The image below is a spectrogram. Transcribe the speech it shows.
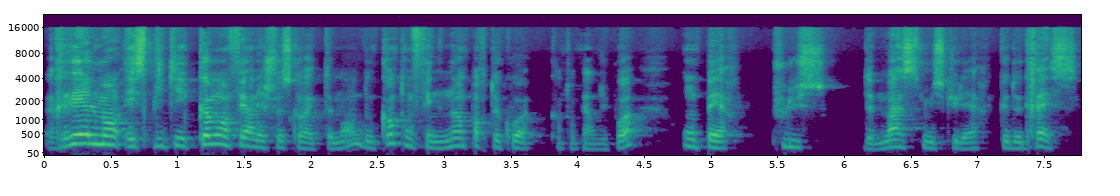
réellement expliqué comment faire les choses correctement. Donc, quand on fait n'importe quoi, quand on perd du poids, on perd plus de masse musculaire que de graisse.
